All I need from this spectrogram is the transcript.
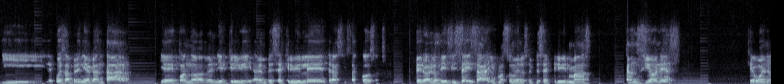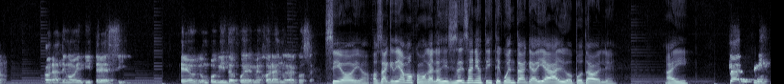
y después aprendí a cantar y ahí es cuando aprendí a escribir, empecé a escribir letras y esas cosas. Pero a los 16 años más o menos empecé a escribir más canciones que bueno, ahora tengo 23 y creo que un poquito fue mejorando la cosa. Sí, obvio. O sea que digamos como que a los 16 años te diste cuenta que había algo potable. Ahí. Claro, sí,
